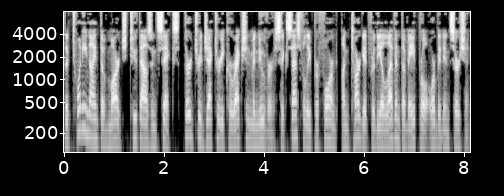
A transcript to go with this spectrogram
The 29th of March 2006, third trajectory correction maneuver successfully performed on target for the 11th of April orbit insertion.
